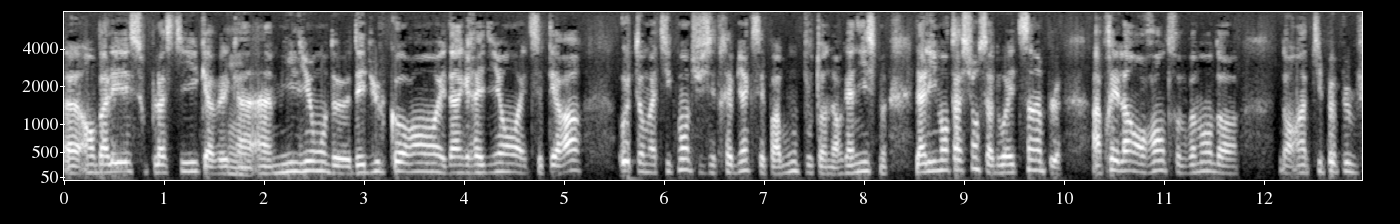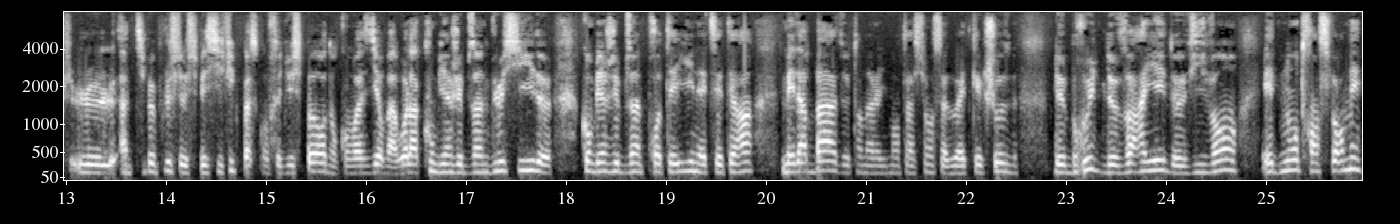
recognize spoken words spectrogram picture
euh, emballés sous plastique avec Mm. un, un million de- d'édulcorants et d'ingrédients, etc., automatiquement, tu sais très bien que c'est pas bon pour ton organisme. L'alimentation, ça doit être simple. Après, là, on rentre vraiment dans dans un petit peu plus le- un petit peu plus spécifique parce qu'on fait du sport. Donc on va se dire bah voilà combien j'ai besoin de glucides combien j'ai besoin de protéines etc mais la base de ton alimentation ça doit être quelque chose de brut de varié de vivant et de non transformé.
